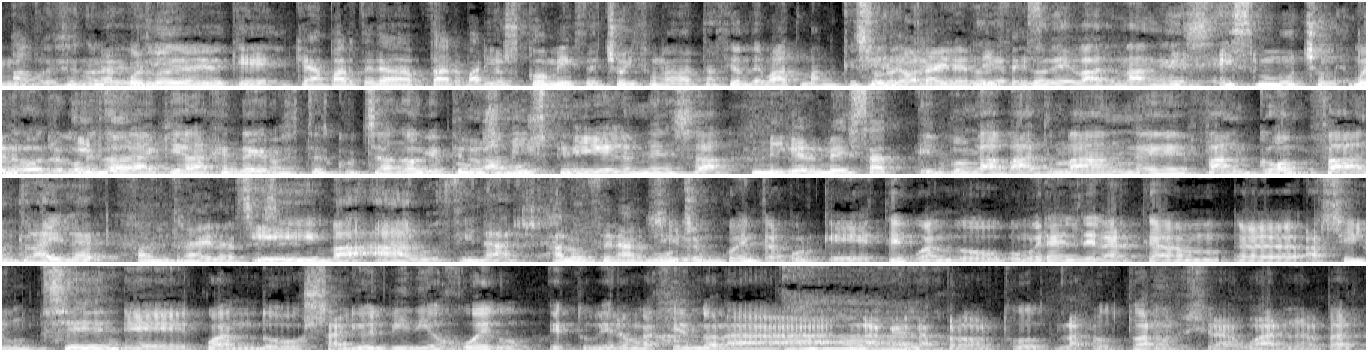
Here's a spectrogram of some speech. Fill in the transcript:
Y Ah, pues ese no me lo he acuerdo visto. de que, que aparte de adaptar varios cómics, de hecho hizo una adaptación de Batman, que Sí, solo no, el tráiler dices. lo de Batman es- es mucho. Bueno, Bueno, recomiendo hizo de aquí a la gente que nos esté escuchando que ponga busque. Miguel Mesa Miguel Mesa, y ponga Batman eh, fan, fan trailer. Fan trailer, sí, Y sí. va a alucinar. alucinar Si mucho. lo encuentra, porque este cuando, como era el del Arkham eh, Asylum, Sí. eh, cuando salió el videojuego, estuvieron haciendo la, Ah. la, la productora, no sé si era Warner o tal,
